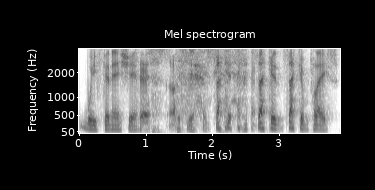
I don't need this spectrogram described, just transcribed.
we finish in yeah, second second second place,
